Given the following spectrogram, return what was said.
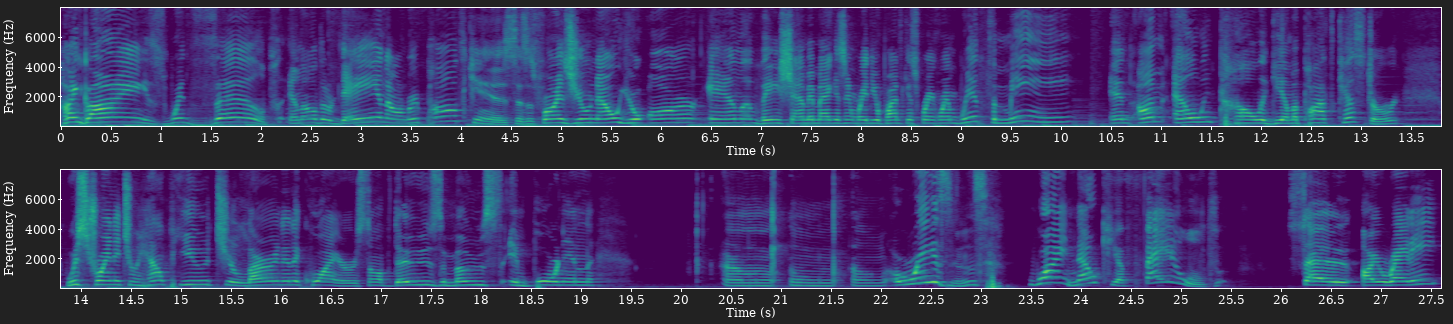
Hi guys, what's up? Another day, another podcast. As far as you know, you are in the Shabby Magazine radio podcast program with me. And I'm Elwin Collegi. I'm a podcaster who's trying to help you to learn and acquire some of those most important um, um, um, reasons why Nokia failed. So, are you ready?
